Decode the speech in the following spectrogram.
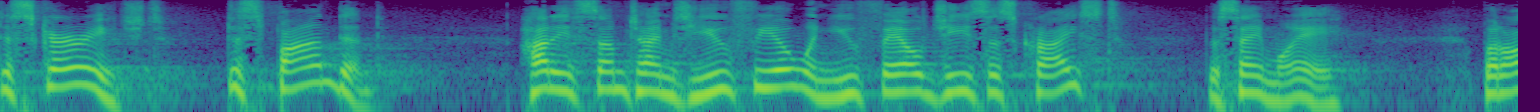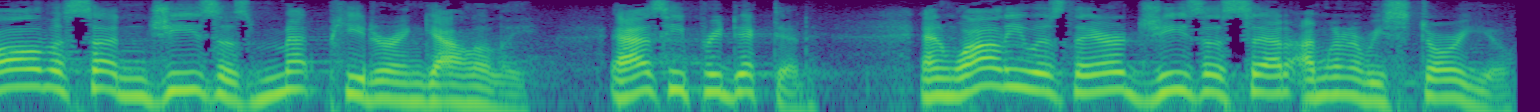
Discouraged, despondent. How do sometimes you feel when you fail Jesus Christ? The same way. But all of a sudden, Jesus met Peter in Galilee, as he predicted. And while he was there, Jesus said, I'm going to restore you.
